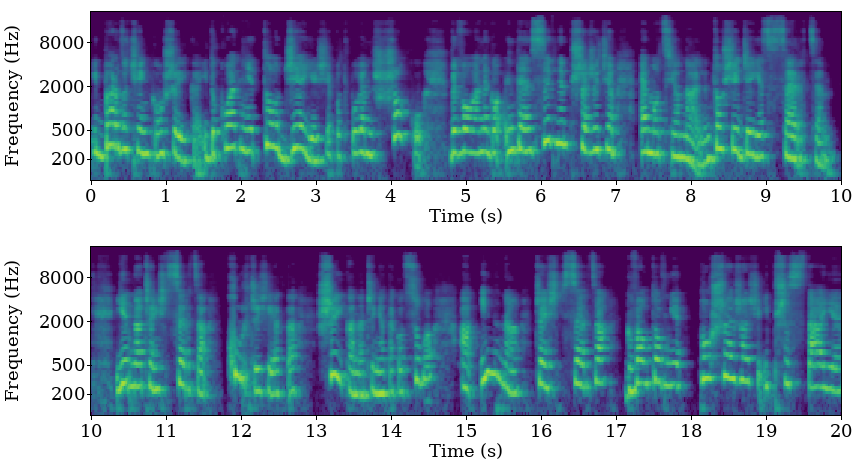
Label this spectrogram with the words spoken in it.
i bardzo cienką szyjkę. I dokładnie to dzieje się pod wpływem szoku wywołanego intensywnym przeżyciem emocjonalnym. To się dzieje z sercem. Jedna część serca kurczy się jak ta szyjka naczynia tak od subo, a inna część serca gwałtownie poszerza się i przestaje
